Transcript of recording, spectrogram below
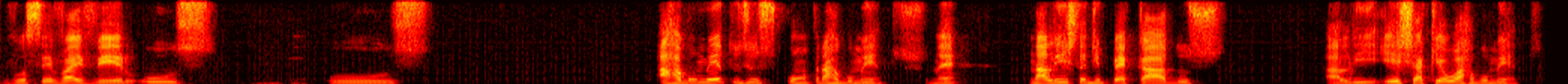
você vai ver os, os argumentos e os contra-argumentos, né? Na lista de pecados ali, este aqui é o argumento.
